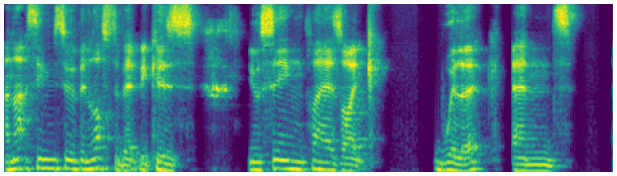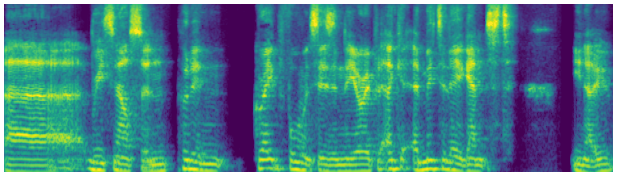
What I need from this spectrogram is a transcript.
And that seems to have been lost a bit because you're seeing players like Willock and uh, Nelson put in great performances in the Europa, admittedly against, you know,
